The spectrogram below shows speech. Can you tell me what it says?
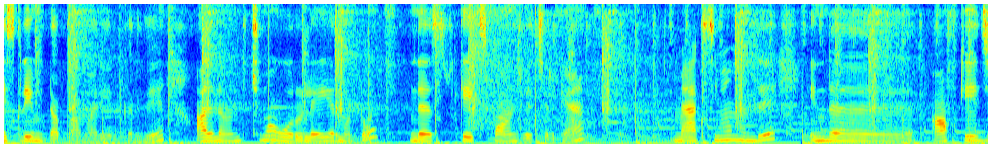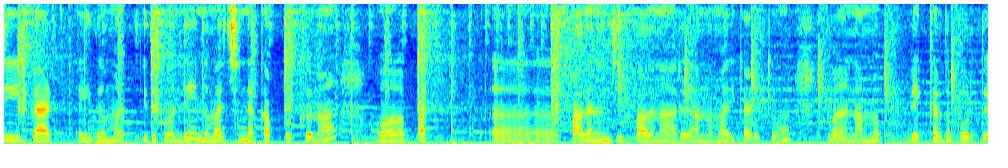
ஐஸ்கிரீம் டப்பா மாதிரி இருக்கிறது. அதில் வந்து சும்மா ஒரு லேயர் மட்டும் இந்த கேக் ஸ்பாஞ்ச் வச்சுருக்கேன். மேக்ஸிமம் வந்து இந்த ஆஃப் கேஜி பேட் இது ம இதுக்கு வந்து இந்த மாதிரி சின்ன கப்புக்குன்னா பத் பதினஞ்சு பதினாறு அந்த மாதிரி கிடைக்கும். நம்ம வைக்கிறத பொறுத்து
